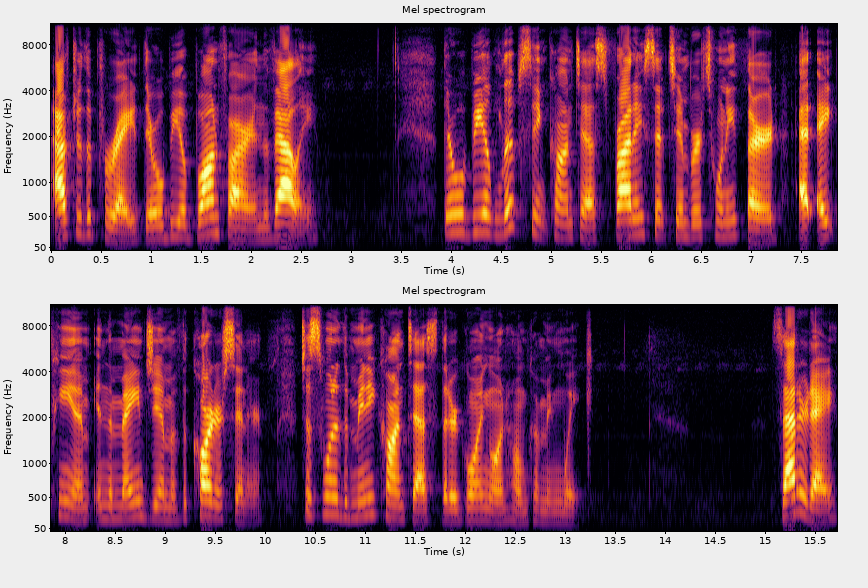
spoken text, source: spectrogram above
After the parade, there will be a bonfire in the valley. There will be a lip sync contest Friday, September 23rd at 8 p.m. in the main gym of the Carter Center, just one of the many contests that are going on homecoming week. Saturday,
